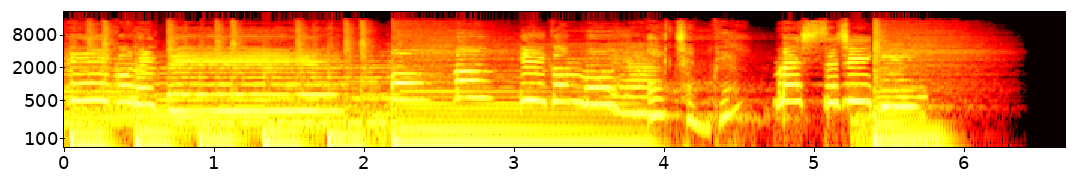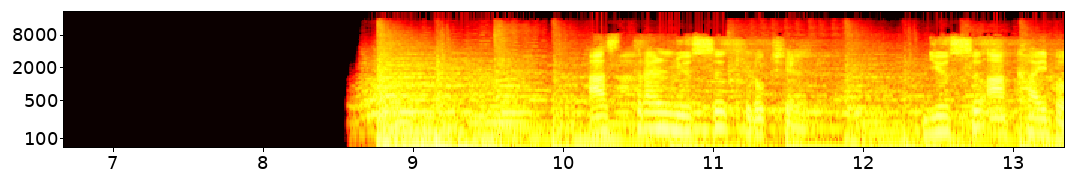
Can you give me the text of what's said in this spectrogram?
피곤할 때 엄마 이건 뭐야? 알찬비? 마사지기. 아스트랄 뉴스 기록실 뉴스 아카이브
